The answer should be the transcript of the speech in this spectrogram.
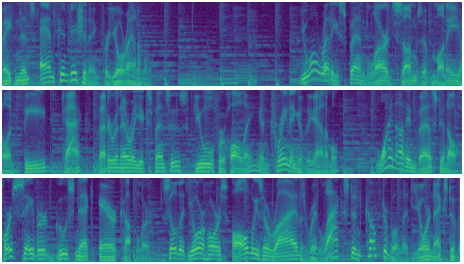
maintenance, and conditioning for your animal. You already spend large sums of money on feed, tack, veterinary expenses, fuel for hauling, and training of the animal. Why not invest in a Horse Saver Gooseneck Air Coupler so that your horse always arrives relaxed and comfortable at your next event?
